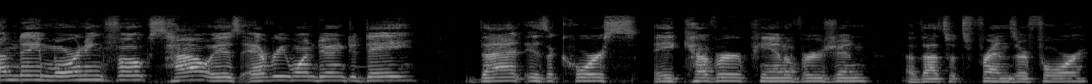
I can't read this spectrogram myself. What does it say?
Monday morning, folks. How is everyone doing today? That is, of course, a cover piano version of That's What Friends Are For.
